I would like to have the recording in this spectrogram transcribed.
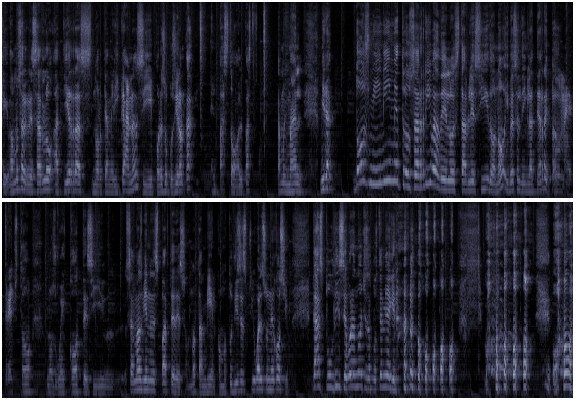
Que vamos a regresarlo a tierras norteamericanas. Y por eso pusieron, ah, el pasto, el pasto. Está muy mal. Mira, dos milímetros arriba de lo establecido, ¿no? Y ves el de Inglaterra y todo estrecho, todos los huecotes y, o sea, más bien es parte de eso, ¿no? También, como tú dices, igual es un negocio. Gaspool dice, buenas noches, aposté a mi aguinaldo. Oh,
